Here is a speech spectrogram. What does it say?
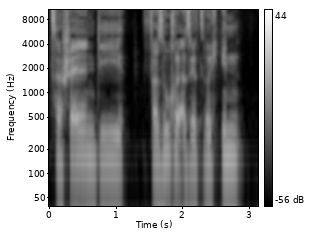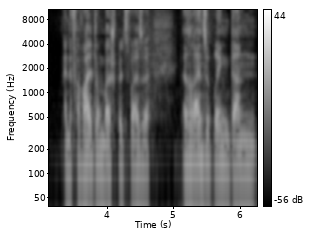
zerschellen die versuche, also jetzt wirklich in eine Verwaltung beispielsweise das reinzubringen, dann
